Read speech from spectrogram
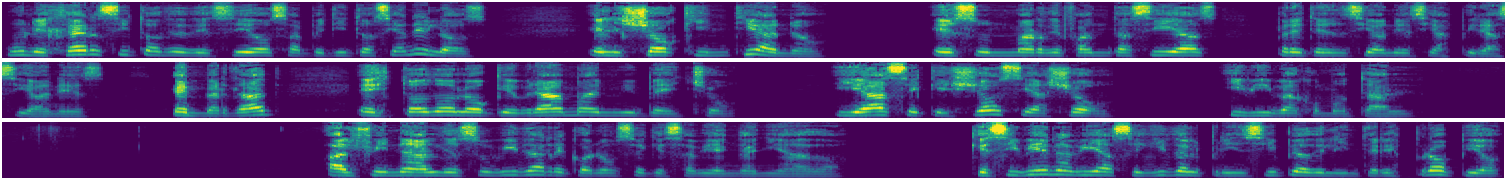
un ejército de deseos, apetitos y anhelos. El yo quintiano es un mar de fantasías, pretensiones y aspiraciones. En verdad, es todo lo que brama en mi pecho y hace que yo sea yo y viva como tal. Al final de su vida reconoce que se había engañado, que si bien había seguido el principio del interés propio,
